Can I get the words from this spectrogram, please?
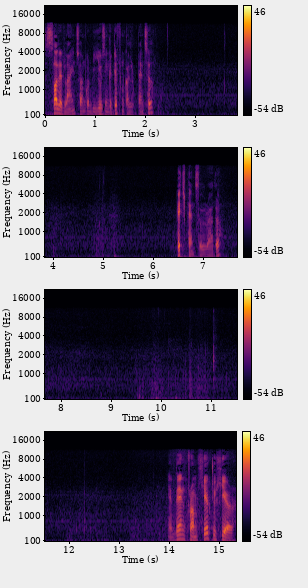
it's a solid line. So, I am going to be using a different color pencil, H pencil rather. And then from here to here,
